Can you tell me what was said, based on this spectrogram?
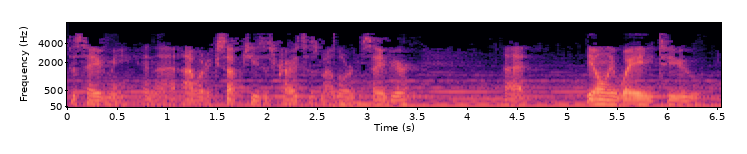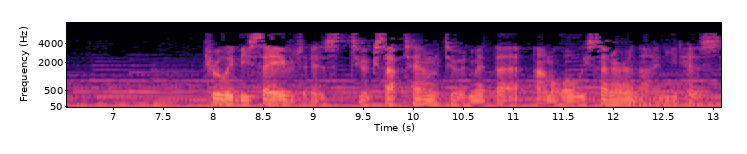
to save me and that I would accept Jesus Christ as my Lord and Savior. That the only way to truly be saved is to accept Him, to admit that I'm a lowly sinner and that I need His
